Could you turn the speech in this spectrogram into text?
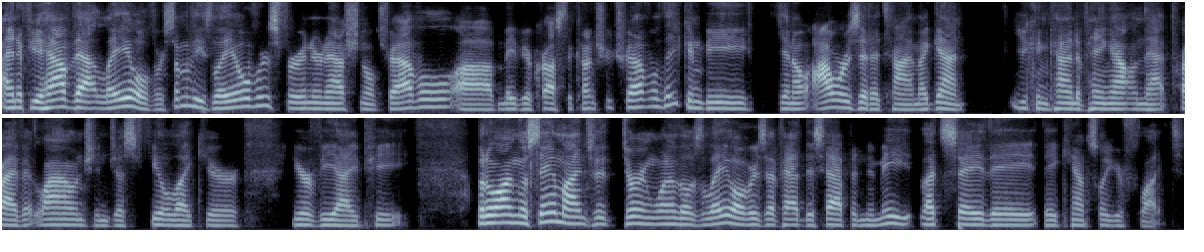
And if you have that layover, some of these layovers for international travel, uh, maybe across the country travel, they can be, you know, hours at a time. Again, you can kind of hang out in that private lounge and just feel like you're you're VIP. But along those same lines, with during one of those layovers, I've had this happen to me. Let's say they they cancel your flight,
